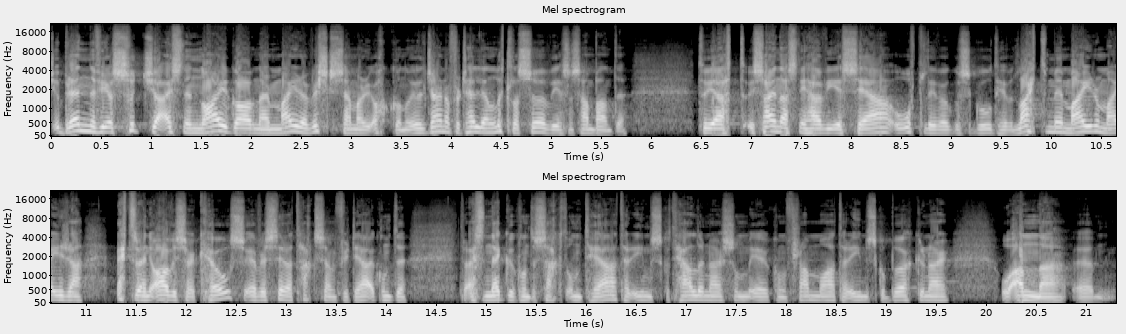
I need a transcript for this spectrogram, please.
jeg brenner for jeg suttje eisen nøyegavner meira virksammer i okkon og jeg vil gjerne fortelle en lytla søv i hans sambandet. Tog at i senast ni har vi er se og oppleva Guds god hev lagt meg meir og meira etter en avvisar kaos og jeg vil sere takksam for det. Jeg kunne, det er negge kunne sagt om det, det er imiske talerne som er kom fram og det er imiske bøkerne og anna. Um,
